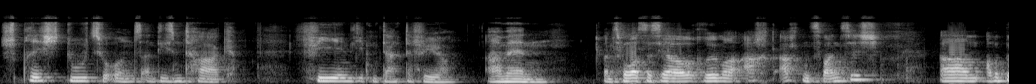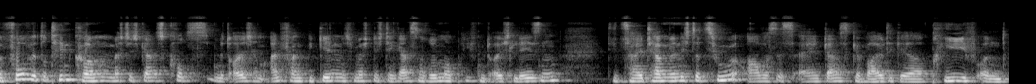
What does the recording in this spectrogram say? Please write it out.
sprich du zu uns an diesem Tag. Vielen lieben Dank dafür. Amen. Und zwar ist es ja Römer 8, 28. Ähm, aber bevor wir dorthin kommen, möchte ich ganz kurz mit euch am Anfang beginnen. Ich möchte nicht den ganzen Römerbrief mit euch lesen. Die Zeit haben wir nicht dazu, aber es ist ein ganz gewaltiger Brief und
